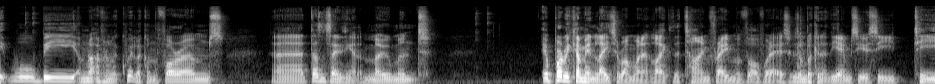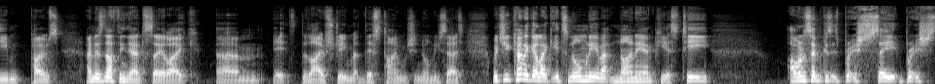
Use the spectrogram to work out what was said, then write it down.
it will be. I'm not having a quick look on the forums. Uh, doesn't say anything at the moment. It'll probably come in later on when it like the time frame of, of what it is because I'm looking at the MCOC team post and there's nothing there to say like um, it's the live stream at this time, which it normally says. Which you kind of go like it's normally about 9 a.m. PST. I want to say because it's British say British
